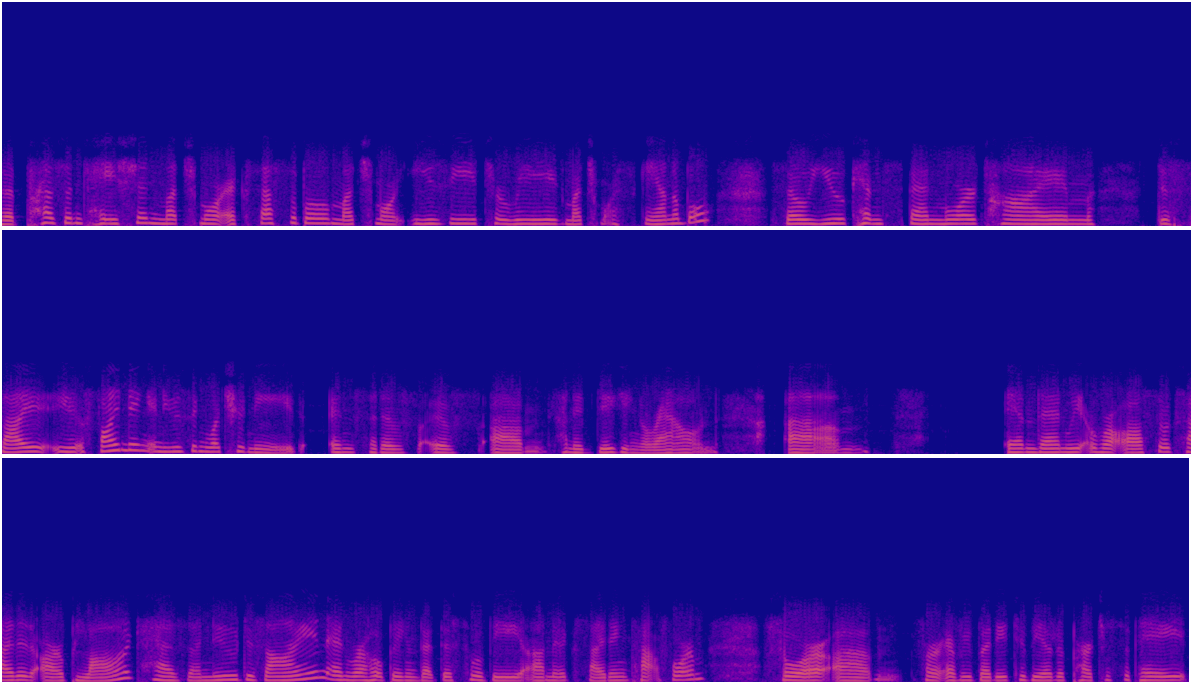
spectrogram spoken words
the presentation much more accessible, much more easy to read, much more scannable. So you can spend more time finding and using what you need instead of, of um, kind of digging around. Um, and then we, are also excited our blog has a new design and we're hoping that this will be um, an exciting platform for, um, for everybody to be able to participate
